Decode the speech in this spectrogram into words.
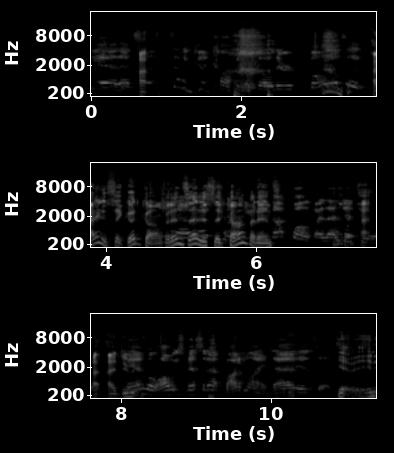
yeah, that's, not a good confidence, though. They're both. I didn't say good confidence. Yeah, I just said true. confidence. You did not qualify that, did you? I, I, I do. Man will always mess it up. Bottom line, that is it. Yeah, in,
